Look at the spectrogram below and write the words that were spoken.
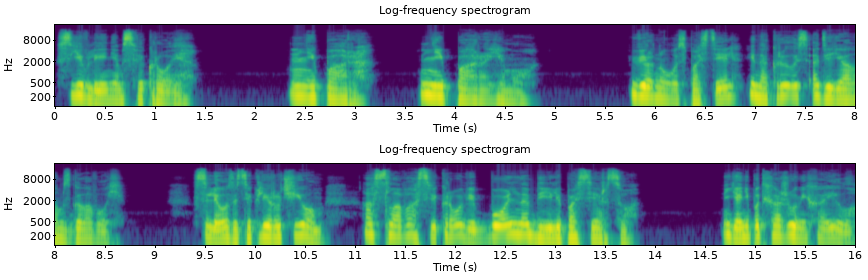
с явлением свекрови. Не пара, не пара ему. Вернулась в постель и накрылась одеялом с головой. Слезы текли ручьем, а слова свекрови больно били по сердцу. Я не подхожу Михаилу.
